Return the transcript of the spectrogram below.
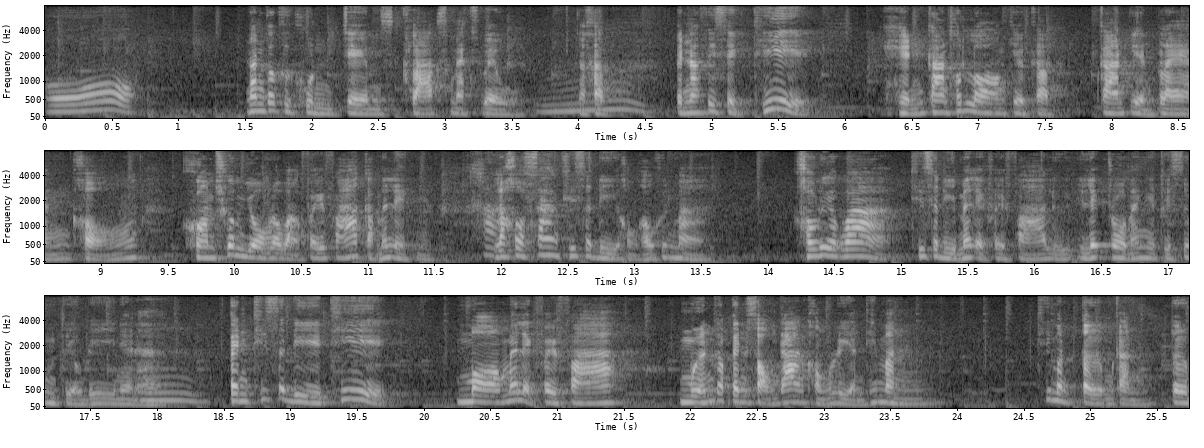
โอ้นั่นก็คือคุณเจมส์คลาร์กแม็กซ์เวลล์นะครับเป็นนักฟิสิกส์ที่เห็นการทดลองเกี่ยวกับการเปลี่ยนแปลงของ ความเชื่อมโยงระหว่างไฟฟ้ากับแม่เหล็กเนี่ยค่ะแล้วเขาสร้างทฤษฎีของเขาขึ้นมา เขาเรียกว่าทฤษฎีแม่เหล็กไฟฟ้าหรือ electromagnetism theory เนี่ยนะเป็นทฤษฎีที่มองแม่เหล็กไฟฟ้าเหมือนกับเป็นสองด้านของเหรียญที่มันที่มันเติมกัน เติม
